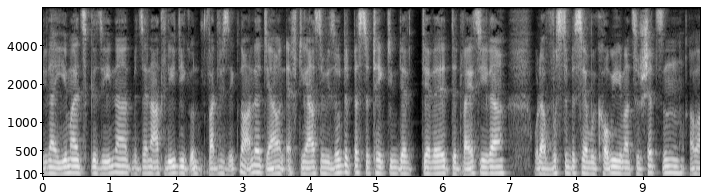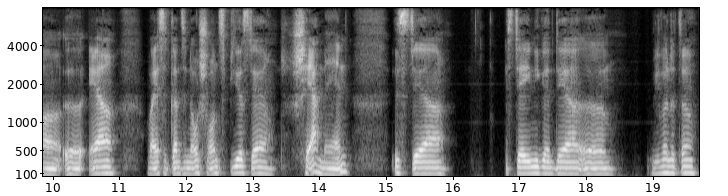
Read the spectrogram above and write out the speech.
den er jemals gesehen hat mit seiner Athletik und was weiß ich noch alles. Ja, und FDA ist sowieso das beste Take-Team der, der Welt, das weiß jeder. Oder wusste bisher wohl Kobe jemand zu schätzen, aber äh, er weiß es ganz genau. Sean Spears, der Chairman, ist der, ist derjenige, der, äh, wie war das da?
